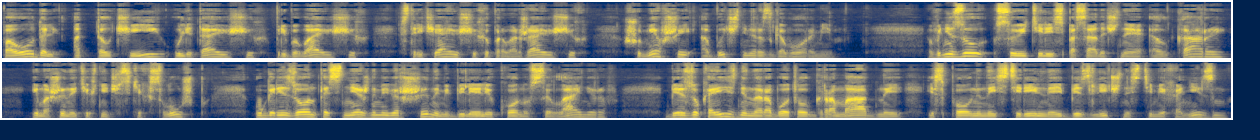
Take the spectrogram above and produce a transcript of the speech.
поодаль от толчаи улетающих, прибывающих, встречающих и провожающих, шумевшей обычными разговорами. Внизу суетились посадочные элкары и машины технических служб, у горизонта снежными вершинами белели конусы лайнеров, безукоризненно работал громадный, исполненный стерильной безличности механизм,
